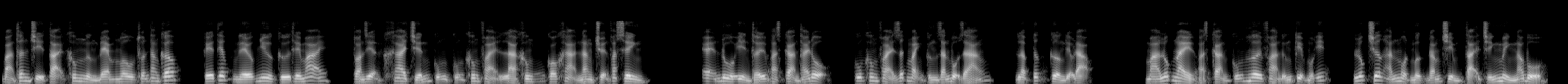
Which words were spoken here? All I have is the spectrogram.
bản thân chỉ tại không ngừng đem mâu thuẫn thăng cấp, kế tiếp nếu như cứ thế mãi, toàn diện khai chiến cũng cũng không phải là không có khả năng chuyện phát sinh. Endu nhìn thấy Pascal thái độ, cũng không phải rất mạnh cứng rắn bộ dáng, lập tức cường điệu đạo. Mà lúc này Pascal cũng hơi phản ứng kịp một ít, lúc trước hắn một mực đắm chìm tại chính mình não bổ,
